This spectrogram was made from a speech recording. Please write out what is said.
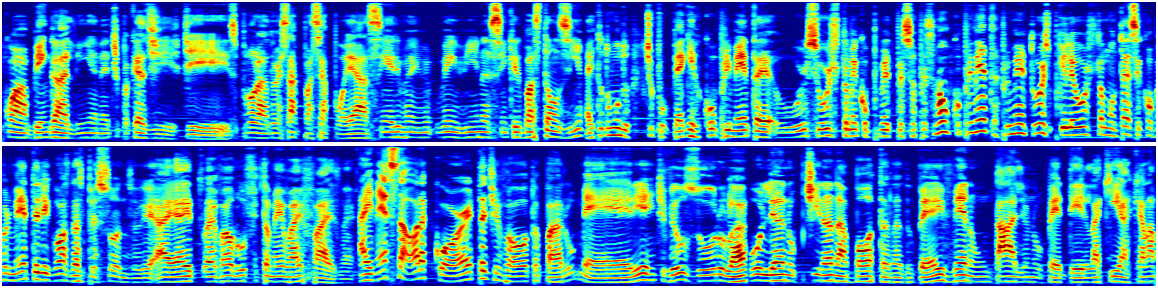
com a bengalinha, né, tipo aquelas de, de explorador, sabe, pra se apoiar, assim, ele vem, vem vindo, assim, aquele bastãozinho, aí todo mundo, tipo, pega e cumprimenta o urso, o urso também cumprimenta a pessoa, a pessoa, não, cumprimenta, cumprimenta o urso, porque ele é o urso da montanha, você cumprimenta, ele gosta das pessoas, não sei o quê. Aí, aí, aí vai o Luffy também vai e faz, né. Aí nessa hora corta de volta para o Mary, a gente vê o Zoro lá, olhando, tirando a bota lá do pé e vendo um talho no pé dele lá, que aquela,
